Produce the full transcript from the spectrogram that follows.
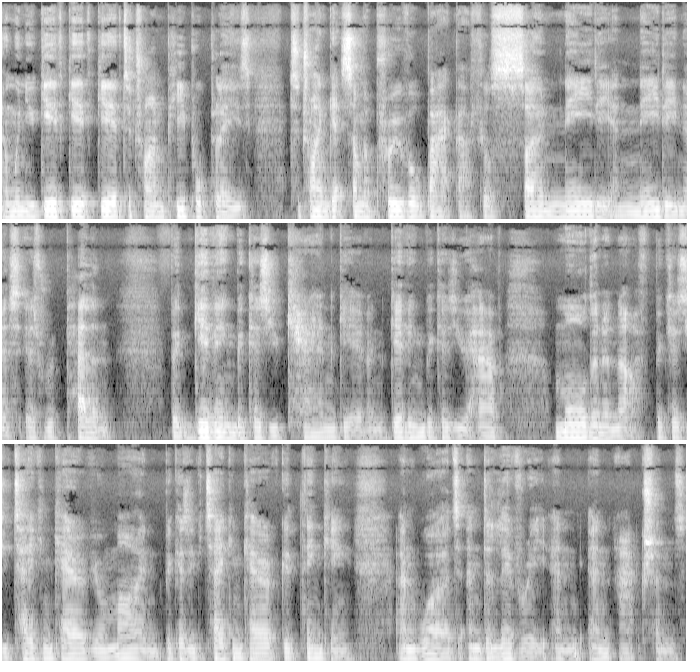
And when you give, give, give to try and people please, to try and get some approval back, that feels so needy, and neediness is repellent. But giving because you can give, and giving because you have more than enough, because you've taken care of your mind, because you've taken care of good thinking and words and delivery and, and actions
